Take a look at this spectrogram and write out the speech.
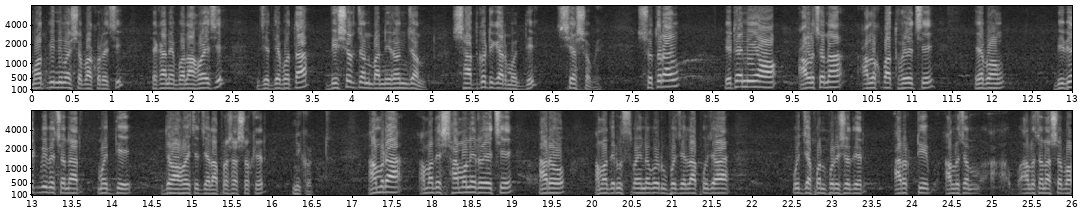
মত বিনিময় সভা করেছি, এখানে বলা হয়েছে যে দেবতা বিসর্জন বা নিরঞ্জন সাত ঘটিকার মধ্যে শেষ হবে। সুতরাং এটা নিয়েও আলোচনা আলোকপাত হয়েছে এবং বিবেক বিবেচনার মধ্যে দেওয়া হয়েছে জেলা প্রশাসকের নিকট। আমরা আমাদের সামনে রয়েছে আরও আমাদের উসমাইনগর উপজেলা পূজা উদযাপন পরিষদের আরেকটি আলোচনা আলোচনা সভা,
